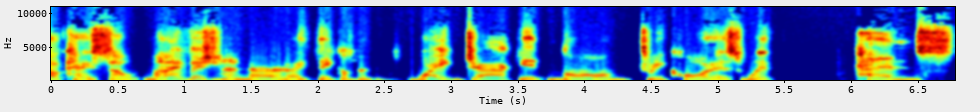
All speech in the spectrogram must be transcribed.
Okay, so when I vision a nerd, I think of the white jacket, long, three quarters, with pens,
